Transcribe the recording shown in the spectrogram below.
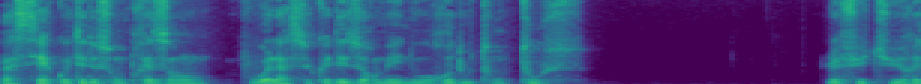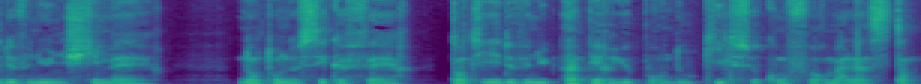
Passer à côté de son présent, voilà ce que désormais nous redoutons tous. le futur est devenu une chimère dont on ne sait que faire tant il est devenu impérieux pour nous qu'il se conforme à l'instant.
